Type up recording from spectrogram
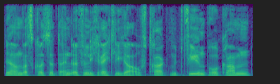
Ja, und was kostet ein öffentlich-rechtlicher Auftrag mit vielen Programmen?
